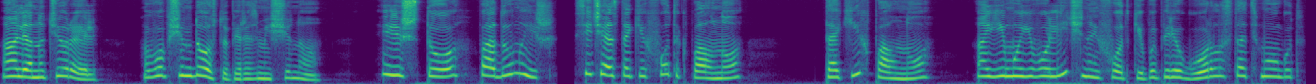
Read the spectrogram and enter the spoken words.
а-ля натюрель в общем доступе размещено?» «И что, подумаешь, сейчас таких фоток полно». Таких полно, а ему его личные фотки поперек горла стать могут.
